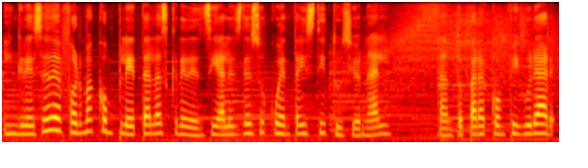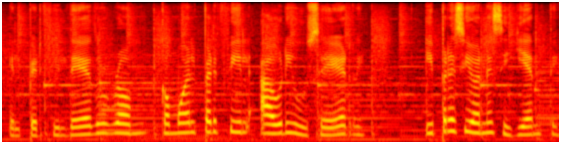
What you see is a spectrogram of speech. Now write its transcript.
Ingrese de forma completa las credenciales de su cuenta institucional, tanto para configurar el perfil de EduROM como el perfil Auri UCR, y presione Siguiente.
